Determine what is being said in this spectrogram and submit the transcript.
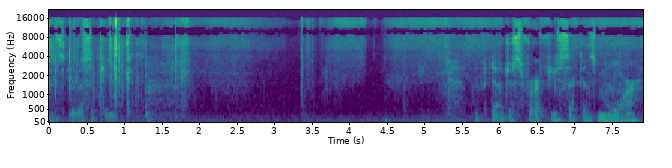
Let's give us a peek. Leave it down just for a few seconds more.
